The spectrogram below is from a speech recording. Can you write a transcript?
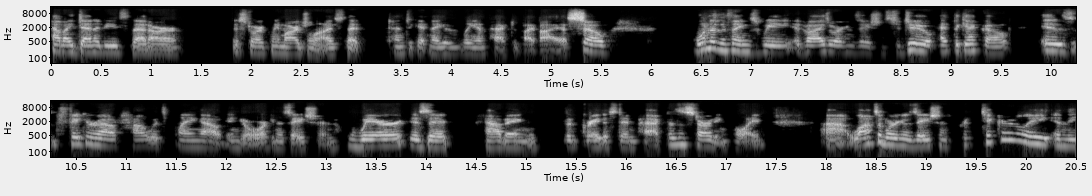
have identities that are historically marginalized that tend to get negatively impacted by bias. So one of the things we advise organizations to do at the get go is figure out how it's playing out in your organization. Where is it having the greatest impact as a starting point? Uh, lots of organizations, particularly in the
